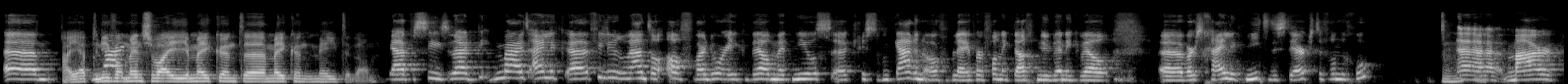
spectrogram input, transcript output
Nou, je hebt in ieder geval mensen waar je je mee kunt, eh, mee kunt meten dan. ja, precies. Maar, maar uiteindelijk eh, vielen er een aantal af, waardoor ik wel met Niels, Christophe en Karen overbleef, waarvan ik dacht, nu ben ik wel waarschijnlijk niet de sterkste van de groep. Mhm. Maar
